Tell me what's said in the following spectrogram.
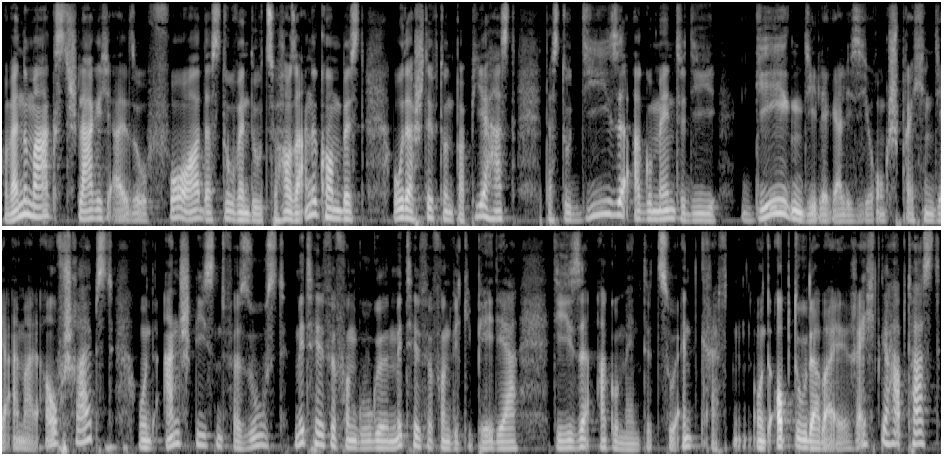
Und wenn du magst, schlage ich also vor, dass du, wenn du zu Hause angekommen bist oder Stift und Papier hast, dass du diese Argumente, die gegen die Legalisierung sprechen, dir einmal aufschreibst und anschließend versuchst, mithilfe von Google, mithilfe von Wikipedia, diese Argumente zu entkräften. Und ob du dabei recht gehabt hast,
